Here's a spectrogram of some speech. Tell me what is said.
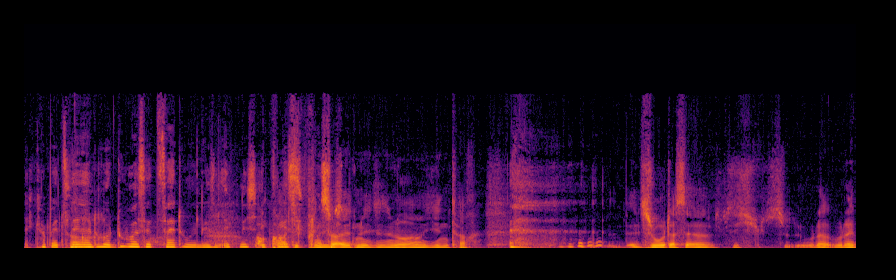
Ich habe jetzt länger, du, du hast jetzt Zeitung gelesen, ich nicht. Oh ich Gott, weiß ich bringst du von- halt mit diesem, oh, jeden Tag. so, dass er sich, oder, oder,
